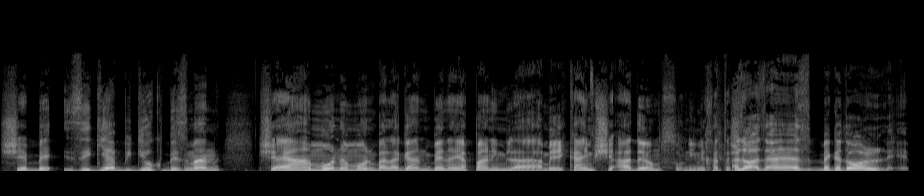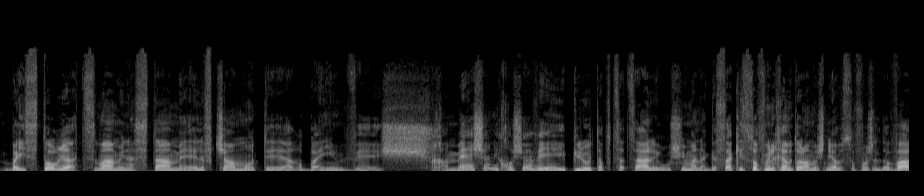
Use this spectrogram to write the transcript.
שזה הגיע בדיוק בזמן שהיה המון המון בלאגן בין היפנים לאמריקאים, שעד היום שונאים אחד את אז, השני. לא, אז, אז בגדול, בהיסטוריה עצמה, מן הסתם, 1945, אני חושב, הפילו את הפצצה על הירושימה נגסקי, סוף מלחמת העולם השנייה בסופו של דבר,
